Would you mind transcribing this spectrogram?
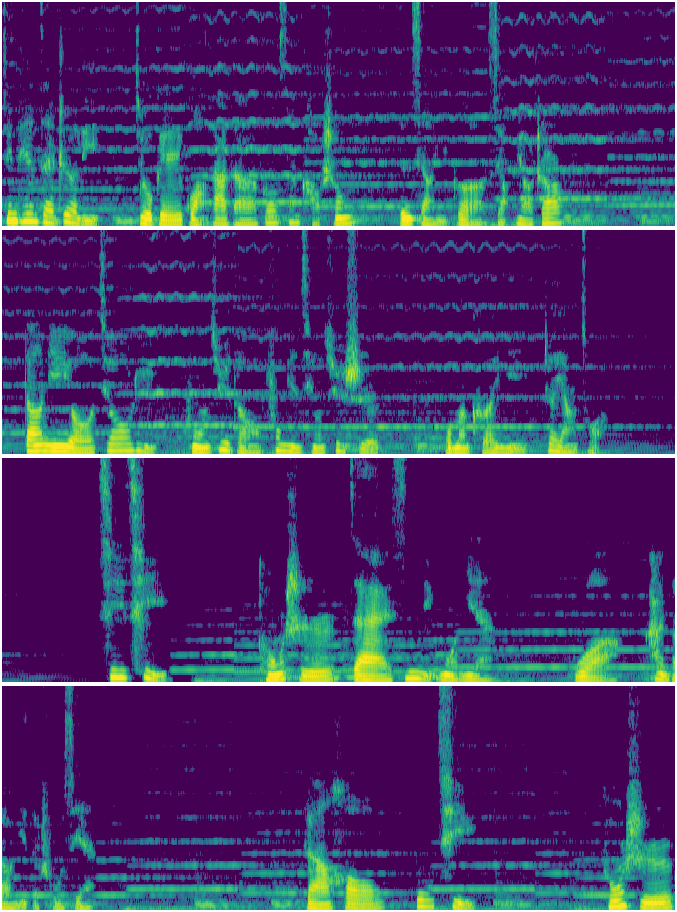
今天在这里就给广大的高三考生分享一个小妙招。当你有焦虑、恐惧等负面情绪时，我们可以这样做：吸气，同时在心里默念“我看到你的出现”，然后呼气。同时，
